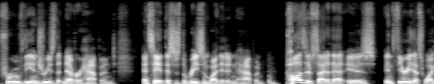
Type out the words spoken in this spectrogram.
prove the injuries that never happened and say that this is the reason why they didn't happen. The positive side of that is, in theory, that's why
